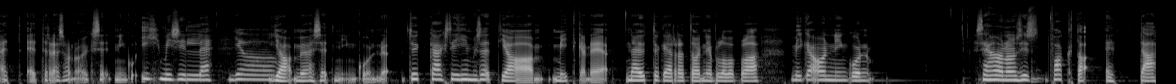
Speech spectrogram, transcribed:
että, että resonoiko se niin kuin ihmisille Joo. ja myös, että niin kuin, tykkääkö ihmiset ja mitkä ne näyttökerrat on ja bla bla bla, mikä on niin kuin, sehän on siis fakta, että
